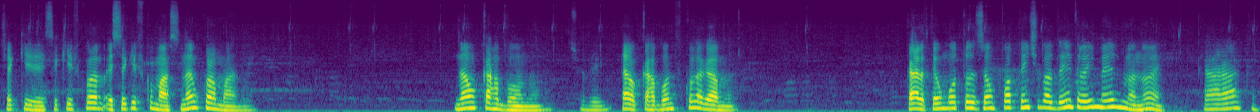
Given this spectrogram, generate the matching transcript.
Esse aqui, esse aqui ficou, esse aqui ficou massa. Não é cromado. Não carbono. Deixa eu ver. É, o carbono ficou legal, mano. Cara, tem um motorzão potente lá dentro aí mesmo, mano, é? Caraca.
